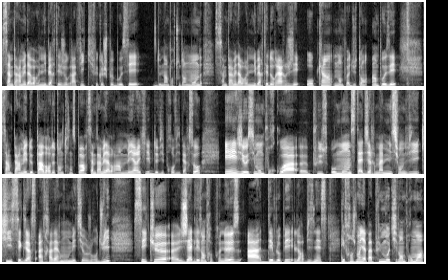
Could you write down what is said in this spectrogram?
Ça me permet d'avoir une liberté géographique qui fait que je peux bosser de n'importe où dans le monde. Ça me permet d'avoir une liberté d'horaire. J'ai aucun emploi du temps imposé. Ça me permet de ne pas avoir de temps de transport. Ça me permet d'avoir un meilleur équilibre de vie pro, vie perso. Et j'ai aussi mon pourquoi euh, plus au monde, c'est-à-dire ma mission de vie qui s'exerce à travers mon métier aujourd'hui. C'est que euh, j'aide les entrepreneuses à développer leur business. Et franchement, il n'y a pas plus motivant pour moi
